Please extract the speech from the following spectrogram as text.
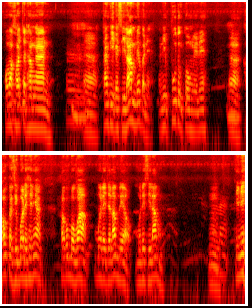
เพราะว่าเขาจะทำงานเอออ่าทางพีกสิล่ำเนี่ยปะเนี่ยอันนี้พูดตรงๆเลยเนี่ยอ่าเขากสิบริเฮ็ดงานเขาก็บอกว่าเมื่อไรจะล่ำแล้วเมื่อไรสิล่ำอืมนั่นแหละทีนี้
